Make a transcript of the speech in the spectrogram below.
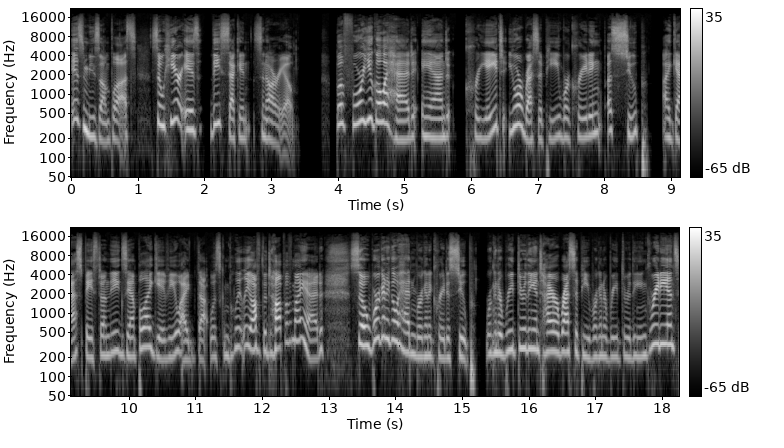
is mise en place. So here is the second scenario. Before you go ahead and create your recipe, we're creating a soup I guess, based on the example I gave you. I that was completely off the top of my head. So we're gonna go ahead and we're gonna create a soup. We're gonna read through the entire recipe. We're gonna read through the ingredients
